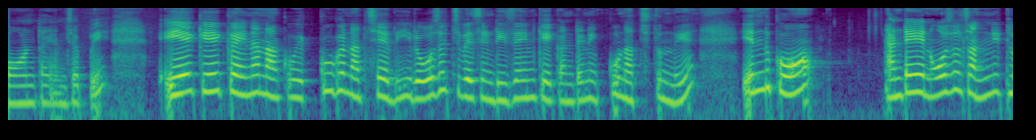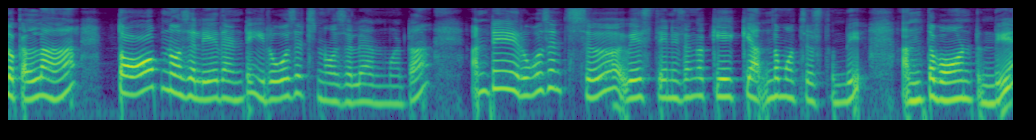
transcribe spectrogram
బాగుంటాయి అని చెప్పి. ఏ కేక్ అయినా నాకు ఎక్కువగా నచ్చేది రోజెట్స్ వేసిన డిజైన్ కేక్ అంటేనే ఎక్కువ నచ్చుతుంది. ఎందుకో అంటే నోజల్స్ అన్నిట్లో కల్లా టాప్ నోజల్ ఏదంటే ఈ రోజెట్స్ నోజలే అనమాట అంటే రోజెట్స్ వేస్తే నిజంగా కేక్కి అందం వచ్చేస్తుంది. అంత బాగుంటుంది.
